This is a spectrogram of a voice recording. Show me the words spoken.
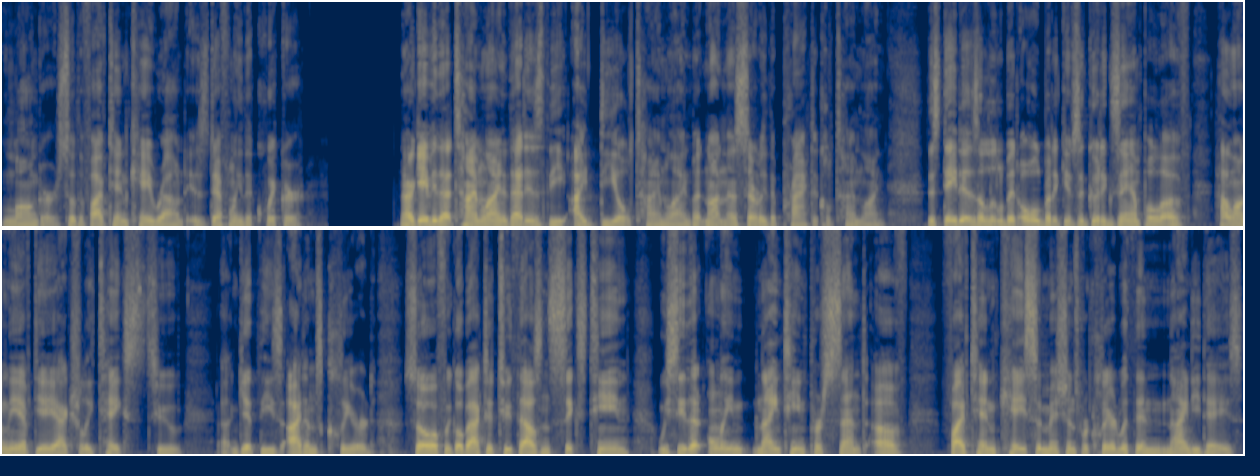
longer, so the 510K route is definitely the quicker. Now, I gave you that timeline. That is the ideal timeline, but not necessarily the practical timeline. This data is a little bit old, but it gives a good example of how long the FDA actually takes to uh, get these items cleared. So, if we go back to 2016, we see that only 19% of 510K submissions were cleared within 90 days.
